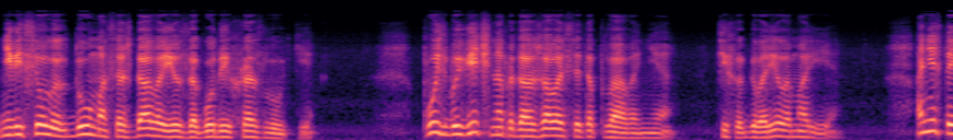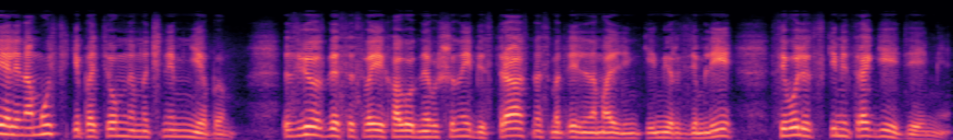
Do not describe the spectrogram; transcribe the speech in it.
невеселых дум осаждало ее за годы их разлуки. «Пусть бы вечно продолжалось это плавание», — тихо говорила Мария. Они стояли на мостике под темным ночным небом. Звезды со своей холодной вышины бесстрастно смотрели на маленький мир Земли с его людскими трагедиями,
